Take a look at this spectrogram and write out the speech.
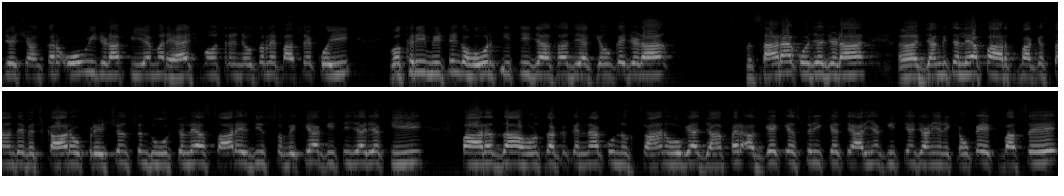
ਜੇ ਸ਼ੰਕਰ ਉਹ ਵੀ ਜਿਹੜਾ ਪੀਐਮ ਰਿਹਾਇਸ਼ ਪਹੁੰਚ ਰਹੇ ਨੇ। ਉਧਰਲੇ ਪਾਸੇ ਕੋਈ ਵੱਖਰੀ ਮੀਟਿੰਗ ਹੋਰ ਕੀਤੀ ਜਾ ਸਕਦੀ ਹੈ ਕਿਉਂਕਿ ਜਿਹੜਾ ਸਾਰਾ ਕੁਝ ਜਿਹੜਾ ਅ, ਜੰਗ ਚੱਲਿਆ ਭਾਰਤ ਪਾਕਿਸਤਾਨ ਦੇ ਵਿਚਕਾਰ ਆਪਰੇਸ਼ਨ ਸਿੰਦੂਰ ਚੱਲਿਆ ਸਾਰੇ ਦੀ ਸਮੀਖਿਆ ਕੀਤੀ ਜਾ ਰਹੀ ਹੈ ਕਿ ਭਾਰਤ ਦਾ ਹੁਣ ਤੱਕ ਕਿੰਨਾ ਕੁ ਨੁਕਸਾਨ ਹੋ ਗਿਆ, ਜਾਂ ਫਿਰ ਅੱਗੇ ਕਿਸ ਤਰੀਕੇ ਤਿਆਰੀਆਂ ਕੀਤੀਆਂ ਜਾਣੀਆਂ ਨੇ? ਕਿਉਂਕਿ ਇੱਕ ਪਾਸੇ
